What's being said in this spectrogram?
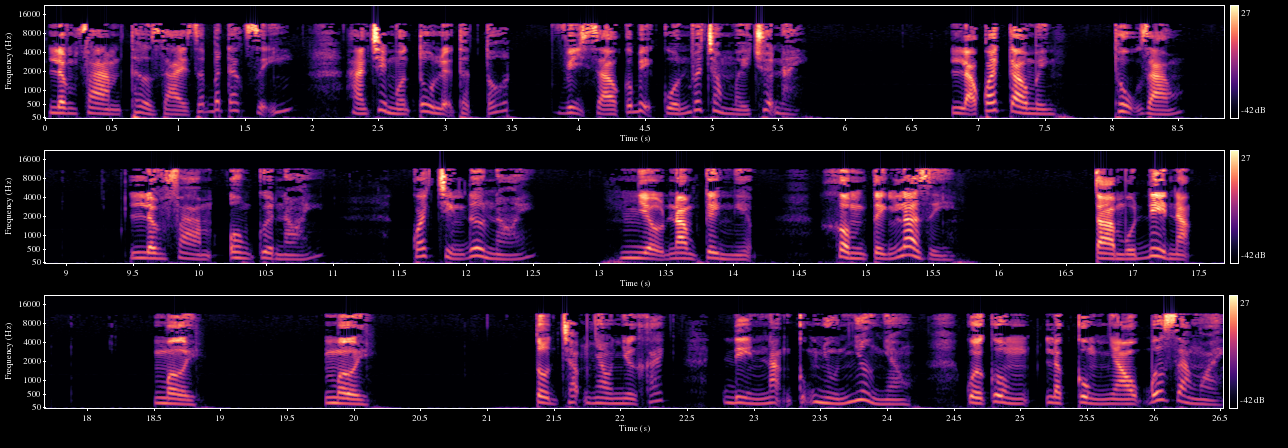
Lâm Phàm thở dài rất bất đắc dĩ. Hắn chỉ muốn tu luyện thật tốt. Vì sao có bị cuốn vào trong mấy chuyện này? Lão Quách cao mình, thụ giáo. Lâm Phàm ôm quyền nói. Quách chính đường nói. Nhiều năm kinh nghiệm, không tính là gì. Ta muốn đi nặng. Mời. Mời. Tôn trọng nhau như khách, đi nặng cũng nhún nhường nhau. Cuối cùng là cùng nhau bước ra ngoài.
